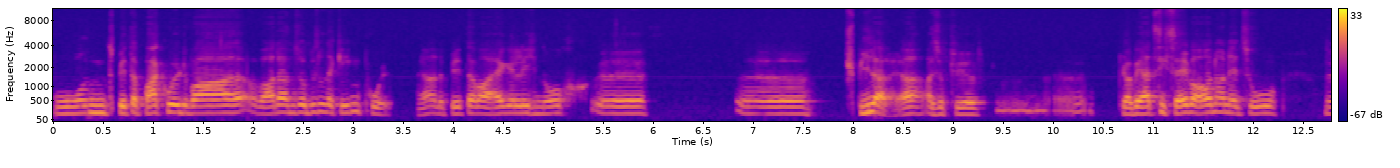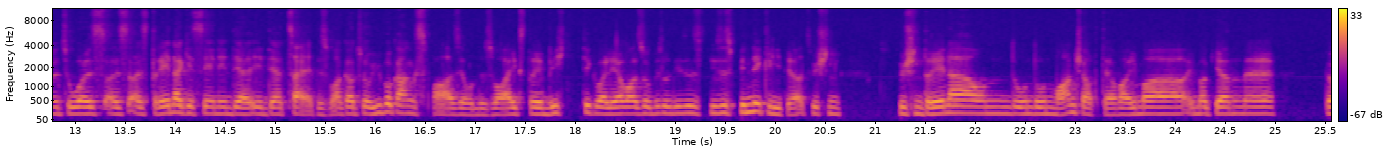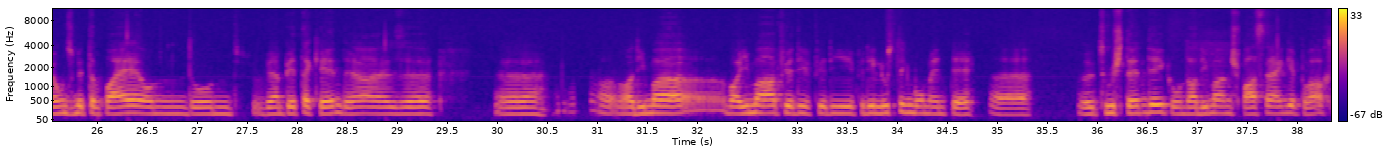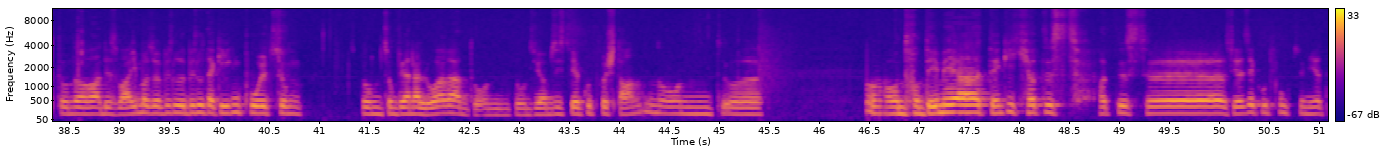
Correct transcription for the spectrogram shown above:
Und Peter Packult war, war dann so ein bisschen der Gegenpol. Ja, der Peter war eigentlich noch äh, äh, Spieler. Ja? Also für, äh, ich glaube, er hat sich selber auch noch nicht so, nicht so als, als, als Trainer gesehen in der, in der Zeit. Das war gerade so eine Übergangsphase und das war extrem wichtig, weil er war so ein bisschen dieses, dieses Bindeglied ja, zwischen, zwischen Trainer und, und, und Mannschaft. Er war immer, immer gern äh, bei uns mit dabei und, und wer Peter kennt, ja, also, äh, war immer, war immer für die, für die, für die lustigen Momente äh, zuständig und hat immer einen Spaß reingebracht. Und das war immer so ein bisschen, ein bisschen der Gegenpol zum, zum, zum Werner Lorand. Und, und sie haben sich sehr gut verstanden. Und, äh, und von dem her, denke ich, hat das, hat das äh, sehr, sehr gut funktioniert.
